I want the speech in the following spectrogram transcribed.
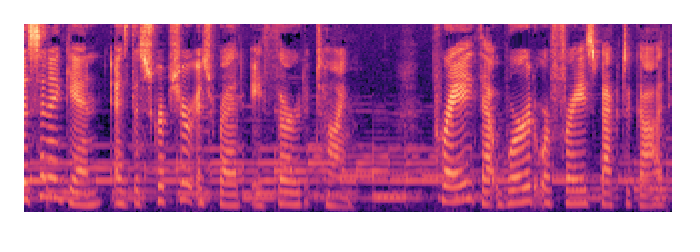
Listen again as the scripture is read a third time. Pray that word or phrase back to God.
